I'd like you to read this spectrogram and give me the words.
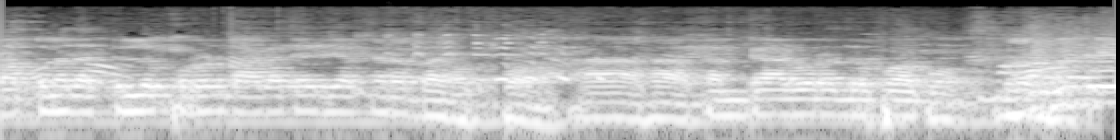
భక్తుల దత్తుల్లో కుర్రలు బాగా తయారు చేస్తున్నారు అబ్బాయి కంటే ఆడవారు అందరూ పాపం భగవంతుడు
